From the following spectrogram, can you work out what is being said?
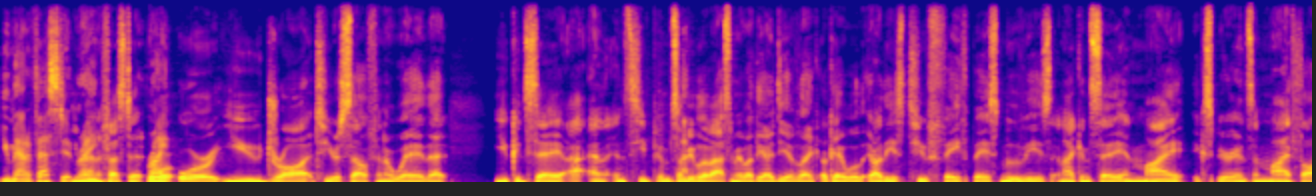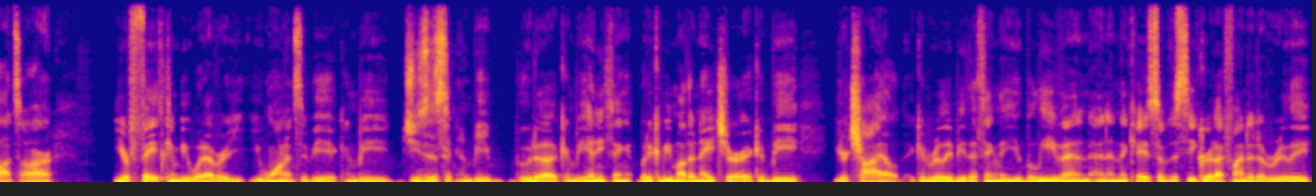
You manifest it, you right? manifest it, Right. Or, or you draw it to yourself in a way that you could say. And, and see, some people have asked me about the idea of like, okay, well, are these two faith-based movies? And I can say, in my experience and my thoughts are, your faith can be whatever you want it to be. It can be Jesus, it can be Buddha, it can be anything, but it could be Mother Nature, it could be your child. It could really be the thing that you believe in. And in the case of The Secret, I find it a really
